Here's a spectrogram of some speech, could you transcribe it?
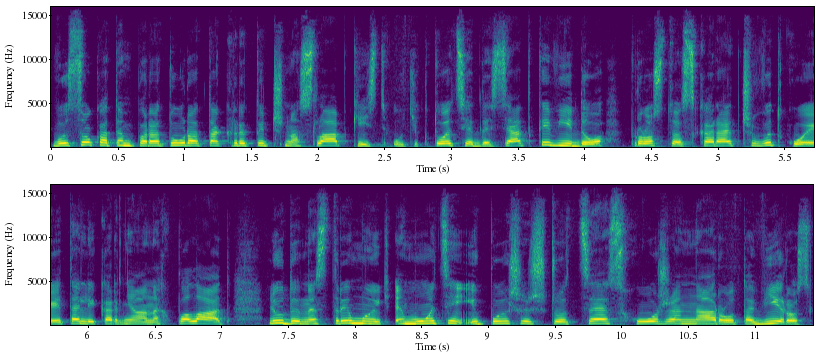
висока температура та критична слабкість. У Тіктоці десятки відео просто з карет швидкої та лікарняних палат. Люди не стримують емоцій і пишуть, що це схоже на ротавірус,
